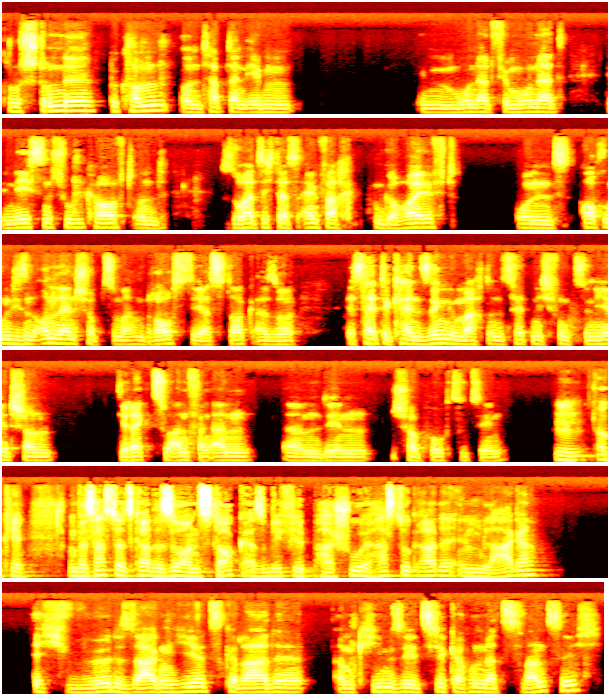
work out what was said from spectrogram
pro Stunde bekommen und habe dann eben im Monat für Monat den nächsten Schuh gekauft und so hat sich das einfach gehäuft und auch um diesen Online-Shop zu machen, brauchst du ja Stock. Also es hätte keinen Sinn gemacht und es hätte nicht funktioniert, schon direkt zu Anfang an ähm, den Shop hochzuziehen. Hm, okay. Und was hast du jetzt gerade so on Stock? Also wie viel Paar Schuhe hast du gerade im Lager? Ich würde sagen, hier jetzt gerade am Chiemsee circa 120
